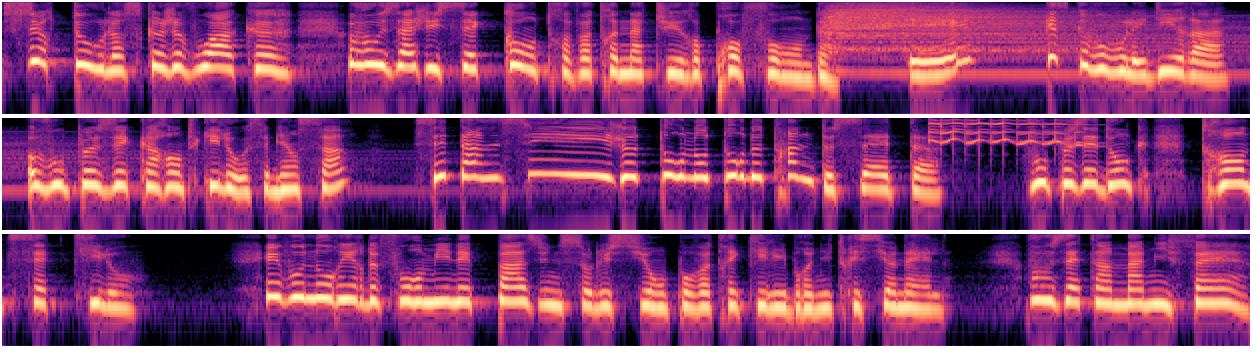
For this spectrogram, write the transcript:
surtout lorsque je vois que vous agissez contre votre nature profonde. Et qu'est-ce que vous voulez dire? Vous pesez 40 kilos, c'est bien ça? C'est ainsi, je tourne autour de 37. Vous pesez donc 37 kilos. Et vous nourrir de fourmis n'est pas une solution pour votre équilibre nutritionnel. Vous êtes un mammifère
